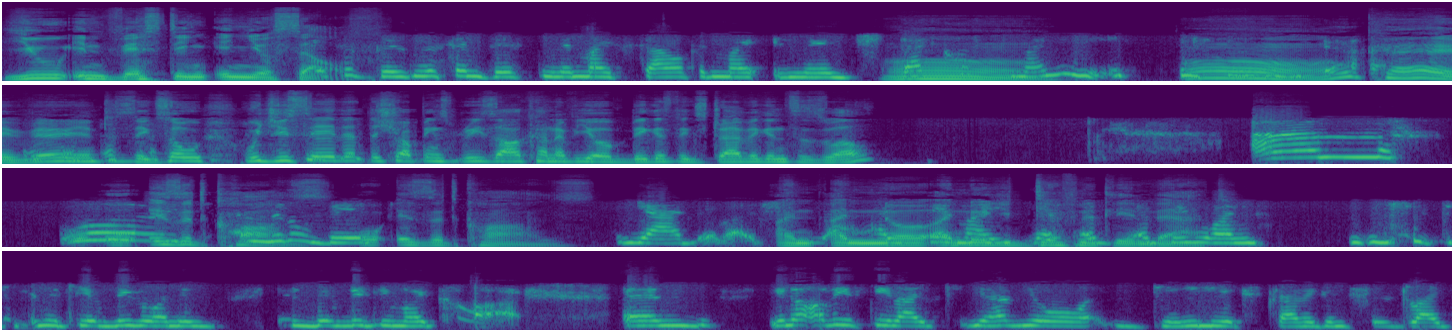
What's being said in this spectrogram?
you investing in yourself. It's a business investment in myself and my image. That Oh. costs money. Oh, okay, very interesting. So, would you say that the shopping sprees are kind of your biggest extravagance as well, Um, well, or is it A cars, little bit. or is it cars? Yeah, there was. I- yeah, I know- I know you're definitely a, in a that. Big one, definitely a big one is, is definitely my car. And, you know, obviously, like, you have your daily extravagances, like,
